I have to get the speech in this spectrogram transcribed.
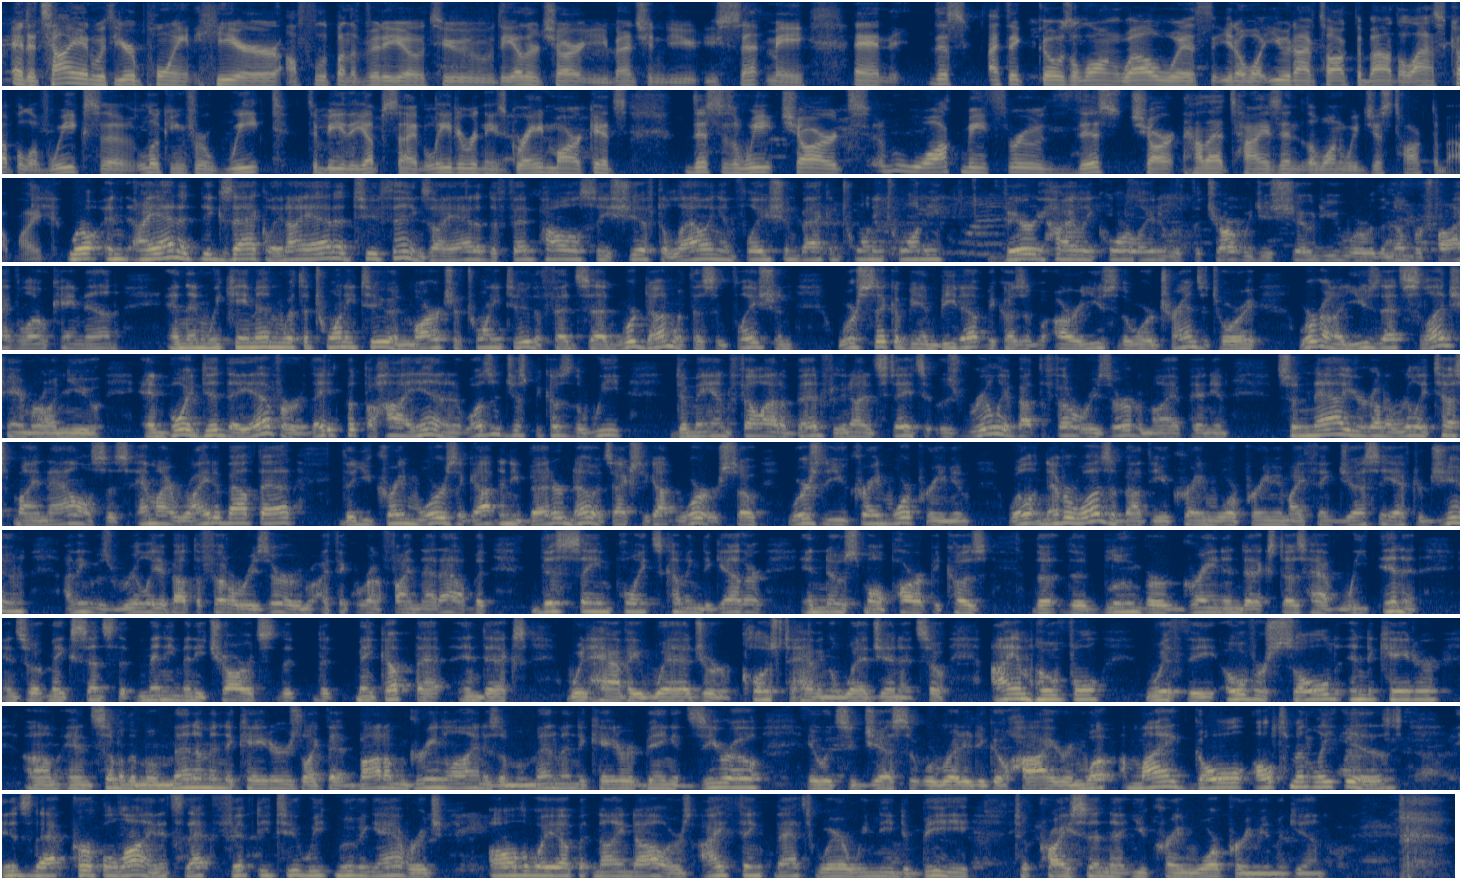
And to tie in with your point here, I'll flip on the video to the other chart you mentioned you you sent me, and this I think goes along well with you know what you and I've talked about the last couple of weeks, uh, looking for wheat to be the upside leader in these grain markets. This is a wheat chart. Walk me through this chart, how that ties into the one we just talked about, Mike. Well, and I added exactly, and I added two things. I added the Fed policy shift, allowing inflation back in 2020 very highly correlated with the chart we just showed you where the number five low came in. And then we came in with the 22 in March of 22. The Fed said, We're done with this inflation. We're sick of being beat up because of our use of the word transitory. We're going to use that sledgehammer on you. And boy, did they ever. They put the high in. And it wasn't just because the wheat demand fell out of bed for the United States, it was really about the Federal Reserve, in my opinion. So now you're going to really test my analysis. Am I right about that? the Ukraine war has it gotten any better? No, it's actually gotten worse. So where's the Ukraine war premium? Well, it never was about the Ukraine war premium, I think, Jesse, after June. I think it was really about the Federal Reserve. And I think we're going to find that out. But this same point's coming together in no small part because the, the Bloomberg grain index does have wheat in it. And so it makes sense that many, many charts that, that make up that index would have a wedge or close to having a wedge in it. So I am hopeful with the oversold indicator um, and some of the momentum indicators, like that bottom green line is a momentum indicator It being at zero, it would suggest that we're ready to go higher. And what my goal ultimately is, is that purple line. It's that 52 week moving average all the way up at $9. I think that's where we need to be to price in that Ukraine war premium again.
